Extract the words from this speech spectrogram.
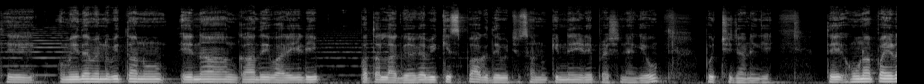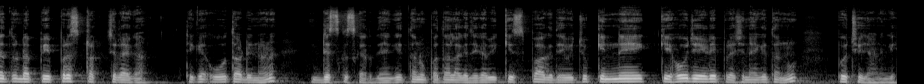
ਤੇ ਉਮੀਦ ਹੈ ਮੈਨੂੰ ਵੀ ਤੁਹਾਨੂੰ ਇਹਨਾਂ ਅੰਕਾਂ ਦੇ ਬਾਰੇ ਜਿਹੜੀ ਪਤਾ ਲੱਗ ਜਾਏਗਾ ਵੀ ਕਿਸ ਭਾਗ ਦੇ ਵਿੱਚ ਸਾਨੂੰ ਕਿੰਨੇ ਜਿਹੜੇ ਪ੍ਰਸ਼ਨ ਹੈਗੇ ਉਹ ਪੁੱਛੇ ਜਾਣਗੇ। ਅਤੇ ਹੁਣ ਆਪਾਂ ਜਿਹੜਾ ਤੁਹਾਡਾ ਪੇਪਰ ਸਟਰਕਚਰ ਹੈਗਾ, ਠੀਕ ਹੈ, ਉਹ ਤੁਹਾਡੇ ਨਾਲ ਡਿਸਕਸ ਕਰਦੇ ਹਾਂਗੇ ਤੁਹਾਨੂੰ ਪਤਾ ਲੱਗ ਜਾਏਗਾ ਵੀ ਕਿਸ ਭਾਗ ਦੇ ਵਿੱਚੋਂ ਕਿੰਨੇ ਕਿਹੋ ਜਿਹੇ ਜਿਹੜੇ ਪ੍ਰਸ਼ਨ ਹੈਗੇ ਤੁਹਾਨੂੰ ਪੁੱਛੇ ਜਾਣਗੇ।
